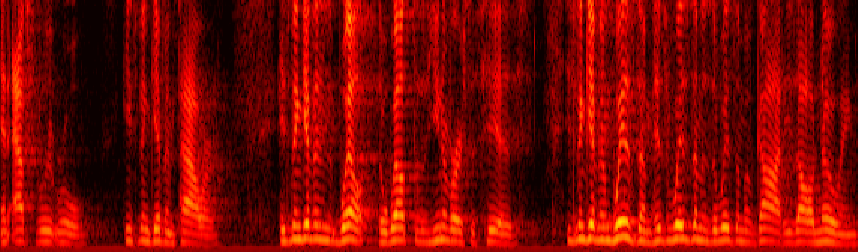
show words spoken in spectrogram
and absolute rule. He's been given power. He's been given wealth. The wealth of the universe is his. He's been given wisdom. His wisdom is the wisdom of God. He's all knowing.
